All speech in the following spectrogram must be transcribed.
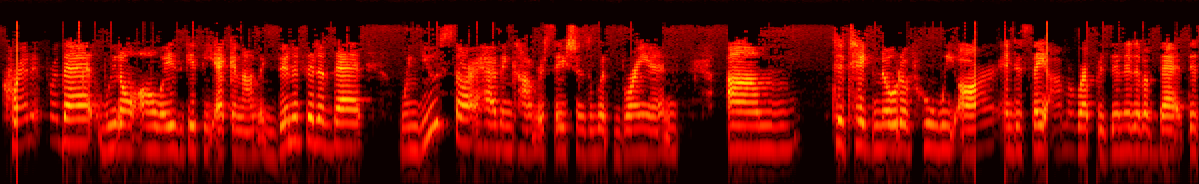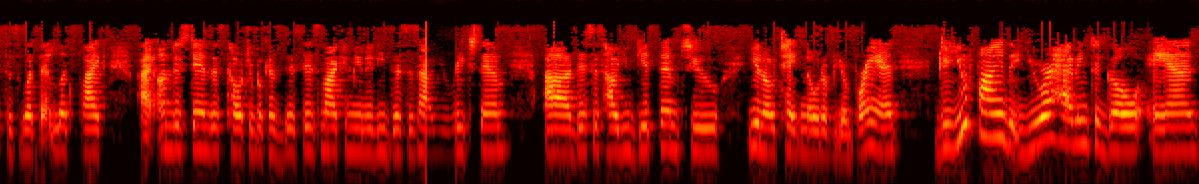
credit for that. We don't always get the economic benefit of that. When you start having conversations with brands, um, to take note of who we are and to say, I'm a representative of that. This is what that looks like. I understand this culture because this is my community. This is how you reach them. Uh, this is how you get them to, you know, take note of your brand. Do you find that you are having to go and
